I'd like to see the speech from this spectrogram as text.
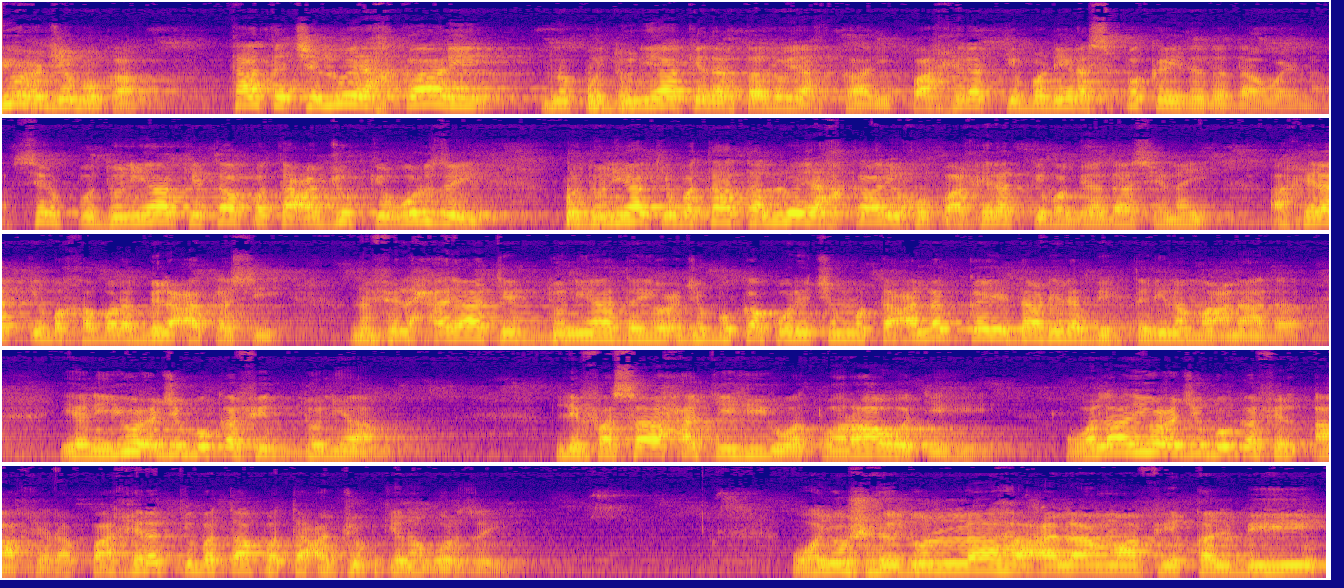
یعجبک تا ته چې لوی ښکاری نو په دنیا کې درته لوی ښکاری په آخرت کې به ډېره سپکه ده دا وینا صرف په دنیا کې تا په تعجب کې غورځي په دنیا کې به تا ته لوی ښکاری خو په آخرت کې به بیا داسې نه آخرت کې به خبره بالعکسي نو فی الحیات الدنیا د یعجبک پورې چې متعلق کوي دا ډیره بهترینه معنا ده یعنی یعجبک فی الدنیا لفصاحته وطراوته ولا يعجبك في الاخره په اخرت کې بتا په تعجب کې نه غورځي ويشهد الله على ما في قلبه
